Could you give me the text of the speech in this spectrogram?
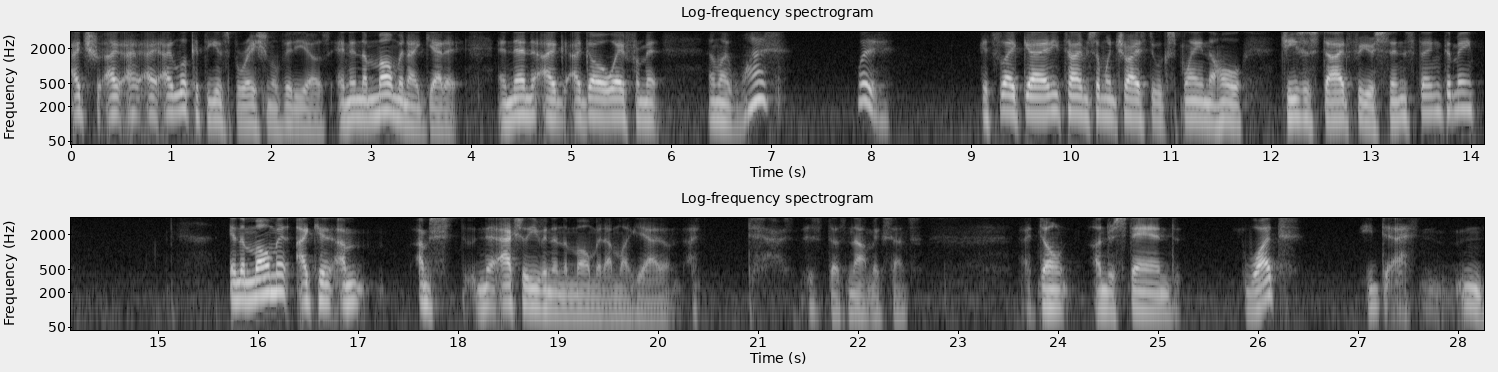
I, tr- I, I, I look at the inspirational videos, and in the moment I get it, and then I, I go away from it. I'm like, what? What? It's like uh, anytime someone tries to explain the whole Jesus died for your sins thing to me. In the moment, I can. I'm. I'm actually even in the moment. I'm like, yeah, I don't. I, this does not make sense. I don't understand what he did. Mm,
